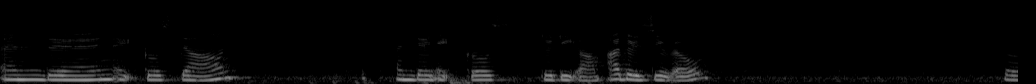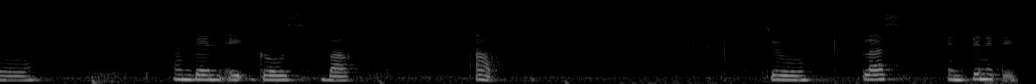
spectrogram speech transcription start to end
And then it goes down. And then it goes to the um, other zero. So and then it goes back up to plus infinity.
